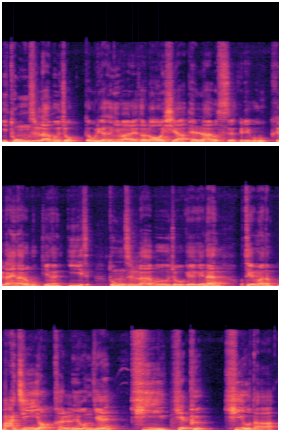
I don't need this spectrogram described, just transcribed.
이 동슬라브족, 그러니까 우리가 흔히 말해서 러시아, 벨라루스 그리고 우크라이나로 묶이는 이 동슬라브족에게는 어떻게 보면 맏이 역할을 해온 게 키, 키예프, 키이우다.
